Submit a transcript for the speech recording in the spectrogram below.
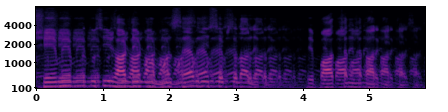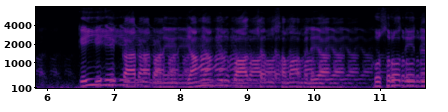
ਛੇਵੇਂ ਤੁਸੀਂ ਸਾਡੇ ਮੁਹੰਮਦ ਸਾਹਿਬ ਦੀ ਸਿਫਤ ਸਲਾਹ ਲਿਖ ਦਿਓ ਤੇ ਪਾਤਸ਼ਾਹ ਨੇ ਇਨਕਾਰ ਕੀਤਾ ਸੀ। ਕਈ ਇਹ ਕਾਰਨ ਬਣੇ ਜਹਾਂਗੀਰ ਬਾਦਸ਼ਾਹ ਨੂੰ ਸਮਾਂ ਮਿਲਿਆ। ਖੁਸਰੋਦੀਨ ਨੇ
